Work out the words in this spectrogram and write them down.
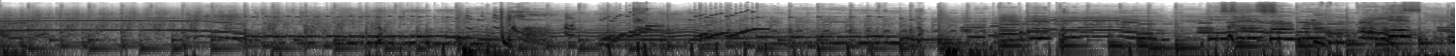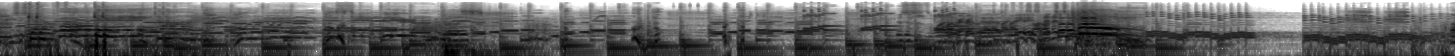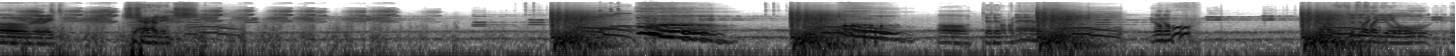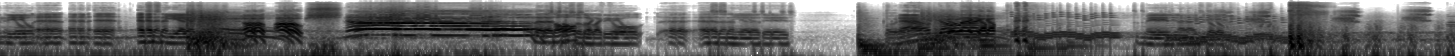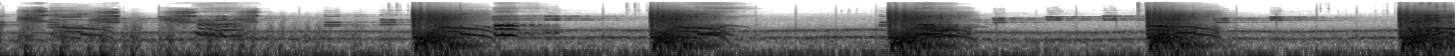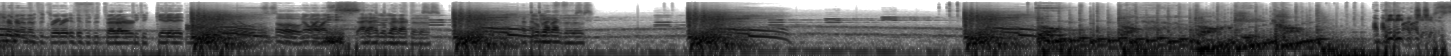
Great. Challenge. Oh, ten more bananas. No. Just like the old, in the old SNES. Oh, oh, shh, no! That's also like the old uh, SNES days. Go down, go back up. It's amazing. You go. Determine if it's, great, if it's better to get it on the nose. Oh, no, I missed. I have to go back to those. I have to go back to those. I beat my chest.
